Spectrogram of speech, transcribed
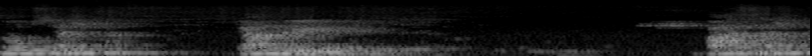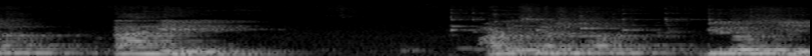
चौसष्ट गांधरे बासष्ट डाहे अडुसष्ट बिलोशी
